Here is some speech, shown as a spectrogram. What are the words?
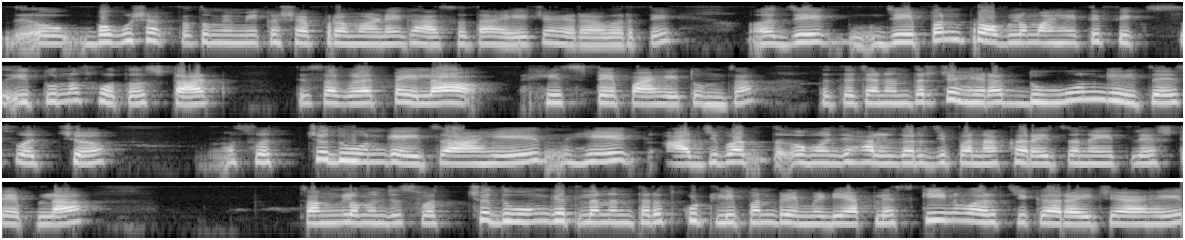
बघू शकता तुम्ही मी कशाप्रमाणे घासत आहे चेहऱ्यावर ते. जे जे पण प्रॉब्लेम आहे ते फिक्स इथूनच होतं स्टार्ट ते सगळ्यात पहिला हे स्टेप आहे तुमचा. तर त्याच्यानंतर चेहरा धुवून घ्यायचा आहे स्वच्छ स्वच्छ धुवून घ्यायचं आहे. हे अजिबात म्हणजे हलगर्जीपणा करायचं नाही इथल्या स्टेपला चांगलं म्हणजे स्वच्छ धुवून घेतल्यानंतरच कुठली पण रेमेडी आपल्या स्किनवरची करायची आहे.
